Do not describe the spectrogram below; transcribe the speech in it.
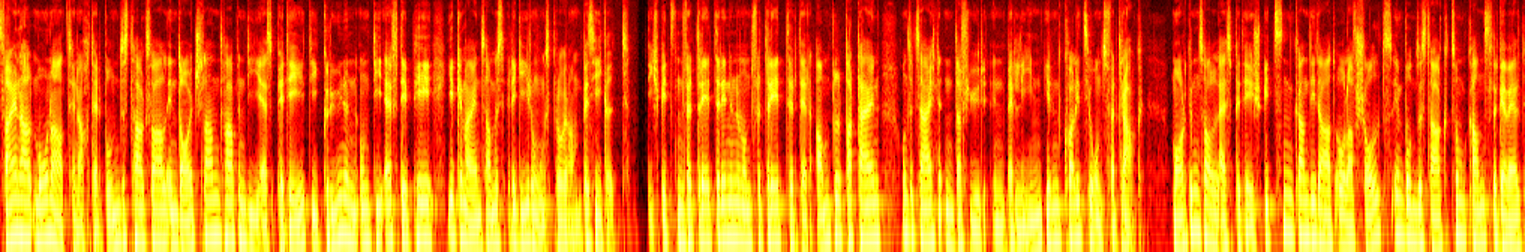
Zweieinhalb Monate nach der Bundestagswahl in Deutschland haben die SPD, die Grünen und die FDP ihr gemeinsames Regierungsprogramm besiegelt. Die Spitzenvertreterinnen und Vertreter der Ampelparteien unterzeichneten dafür in Berlin ihren Koalitionsvertrag. Morgen soll SPD-Spitzenkandidat Olaf Scholz im Bundestag zum Kanzler gewählt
